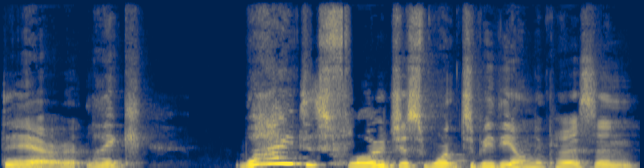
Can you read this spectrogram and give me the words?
there? Like, why does Flo just want to be the only person?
